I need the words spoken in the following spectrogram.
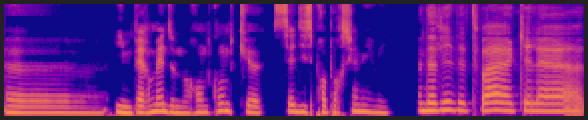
euh, il me permet de me rendre compte que c'est disproportionné, oui. David, et toi, quelle est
